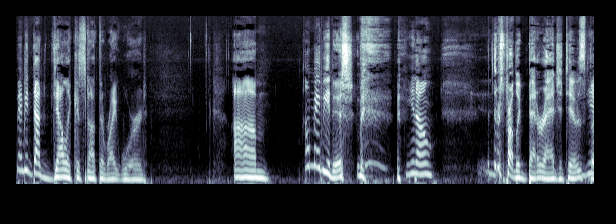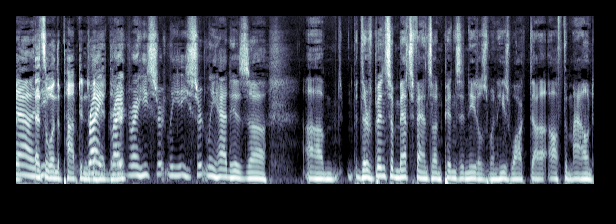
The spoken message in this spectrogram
Maybe not delicate's not the right word. Um, oh, maybe it is. you know, there's probably better adjectives, but yeah, that's he- the one that popped into right, the head Right, Right, right, He certainly, he certainly had his. Uh, um, there's been some Mets fans on pins and needles when he's walked uh, off the mound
